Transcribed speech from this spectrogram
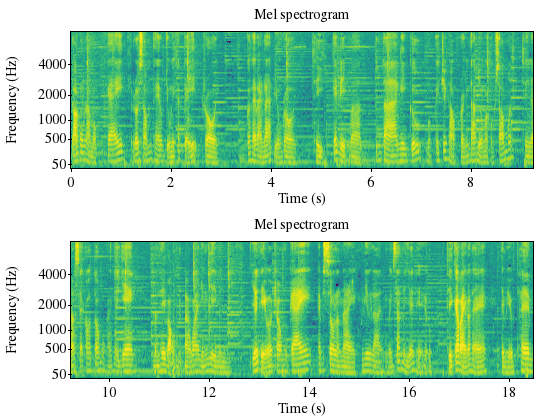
đó cũng là một cái lối sống theo chủ nghĩa khắc kỷ rồi có thể bạn đã áp dụng rồi. Thì cái việc mà chúng ta nghiên cứu một cái triết học rồi chúng ta áp dụng vào cuộc sống á, thì nó sẽ có tốn một khoảng thời gian mình hy vọng là qua những gì mình giới thiệu ở trong cái episode lần này, cũng như là những quyển sách mình giới thiệu, thì các bạn có thể tìm hiểu thêm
